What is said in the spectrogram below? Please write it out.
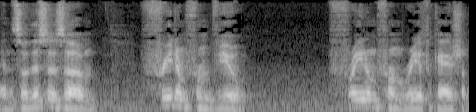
And so this is um, freedom from view, freedom from reification,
